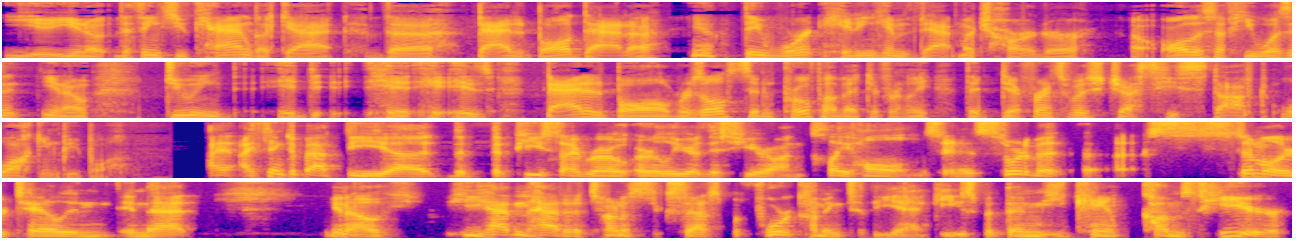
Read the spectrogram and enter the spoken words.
you, you know, the things you can look at, the batted ball data, you know, they weren't hitting him that much harder. All the stuff he wasn't, you know, doing his, his batted ball results didn't profile that differently. The difference was just he stopped walking people. I, I think about the, uh, the, the piece I wrote earlier this year on Clay Holmes, and it's sort of a, a similar tale in in that you know he hadn't had a ton of success before coming to the Yankees, but then he came comes here,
